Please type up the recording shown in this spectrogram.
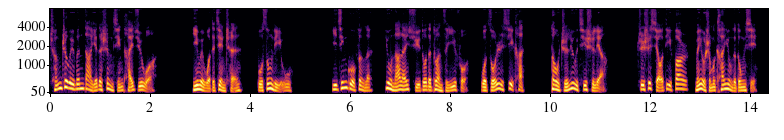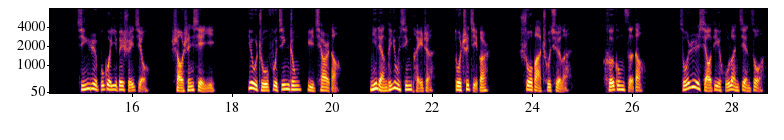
承这位温大爷的盛情抬举我，因为我的谏臣补送礼物已经过分了，又拿来许多的缎子衣服。我昨日细看，倒值六七十两。只是小地方儿没有什么堪用的东西。今日不过一杯水酒，少身谢意。”又嘱咐金钟、玉谦儿道：“你两个用心陪着，多吃几杯。”说罢出去了。何公子道。昨日小弟胡乱见作，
